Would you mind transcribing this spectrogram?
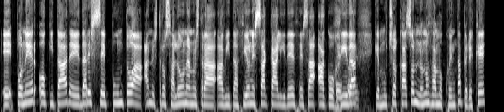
eh, poner o quitar, eh, dar ese punto a, a nuestro salón, a nuestra habitación, esa calidez, esa acogida que en muchos casos no nos damos cuenta, pero es que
